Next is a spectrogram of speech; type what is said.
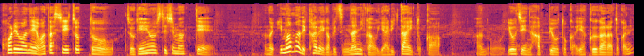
これはね私ちょっと助言をしてしまってあの今まで彼が別に何かをやりたいとかあの幼稚園で発表とか役柄とかね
